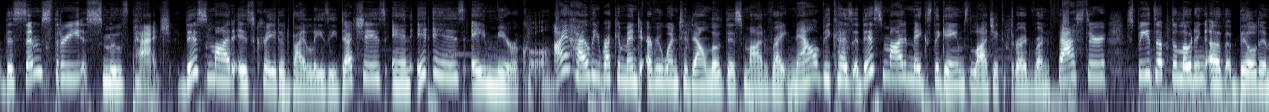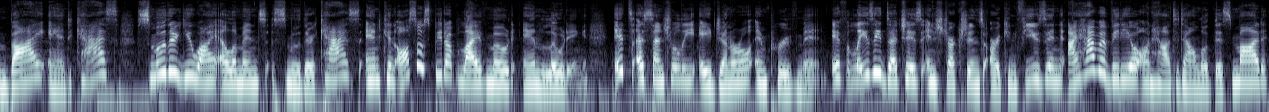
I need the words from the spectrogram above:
The Sims 3 Smooth Patch. This mod is created by Lazy Duchess and it is a miracle. I highly recommend everyone to download this mod right now because this mod makes the game's logic thread run faster, speeds up the loading of build and buy and CAS, smoother UI elements, smoother CAS, and can also speed up live mode and loading. It's essentially a general improvement. If Lazy Duchess instructions are confusing, I have a video on how to download this mod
